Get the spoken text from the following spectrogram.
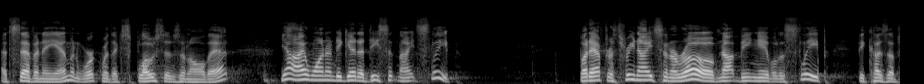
at 7 a.m. and work with explosives and all that. Yeah, I wanted to get a decent night's sleep. But after three nights in a row of not being able to sleep because of,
